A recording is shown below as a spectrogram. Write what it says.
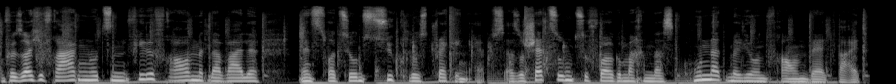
Und für solche Fragen nutzen viele Frauen mittlerweile Menstruationszyklus-Tracking-Apps. Also Schätzungen zufolge machen das 100 Millionen Frauen weltweit.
